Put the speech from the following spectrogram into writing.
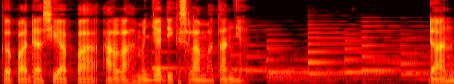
kepada siapa Allah menjadi keselamatannya. Dan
